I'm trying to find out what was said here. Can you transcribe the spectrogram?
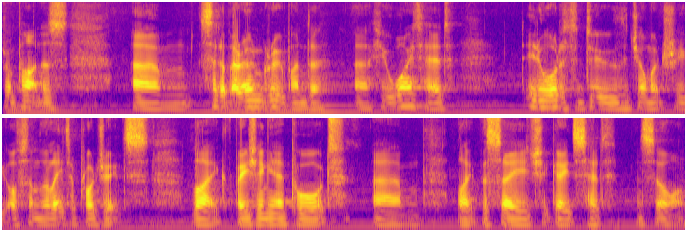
from partners um, set up their own group under uh, Hugh Whitehead in order to do the geometry of some of the later projects like the Beijing Airport, um, like the Sage at Gateshead, and so on.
